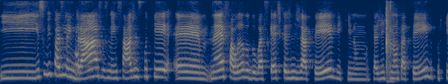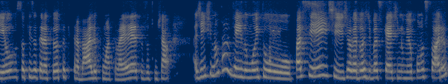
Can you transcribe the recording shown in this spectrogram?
E isso me faz lembrar essas mensagens, porque, é, né, falando do basquete que a gente já teve, que, não, que a gente não está tendo, porque eu sou fisioterapeuta que trabalho com atletas, a gente não está vendo muito paciente, jogador de basquete no meu consultório,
